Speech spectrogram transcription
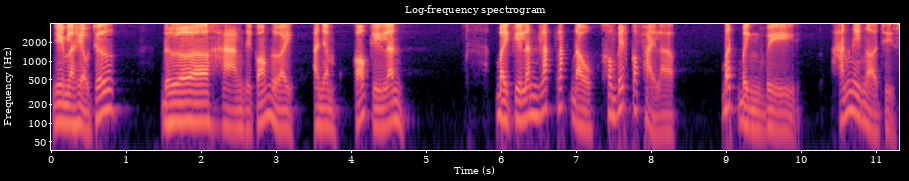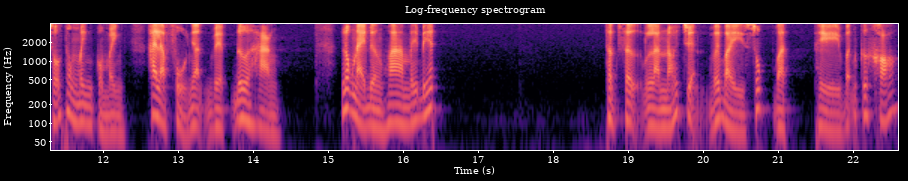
nhìn là hiểu chứ. Đưa hàng thì có người. À nhầm, có kỳ lân. Bầy kỳ lân lắc lắc đầu. Không biết có phải là bất bình vì hắn nghi ngờ chỉ số thông minh của mình. Hay là phủ nhận việc đưa hàng. Lúc này đường hoa mới biết. Thực sự là nói chuyện với bầy súc vật thì vẫn cứ khó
